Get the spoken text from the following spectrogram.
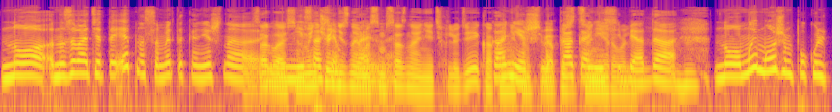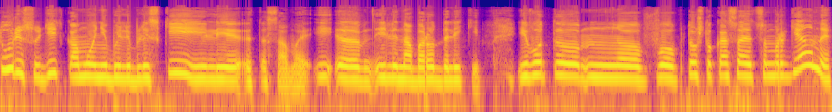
но называть это этносом, это, конечно, Согласен, не мы ничего не знаем правильно. о самосознании этих людей, как конечно, они там себя как они себя, да. Угу. Но мы можем по культуре судить, кому они были близки или это самое, и, э, или наоборот далеки. И вот э, в то, что касается Маргианы,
